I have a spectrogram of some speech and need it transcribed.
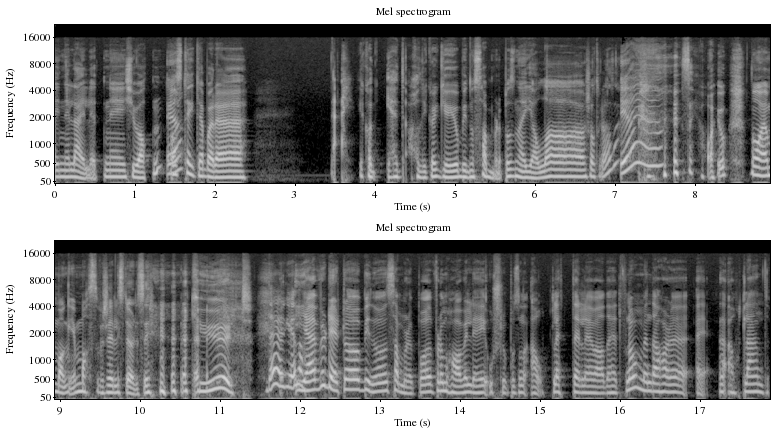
inn i leiligheten i 2018. Ja. Og så tenkte jeg bare jeg, kan, jeg hadde ikke vært gøy å begynne å samle på sånne jalla shotteglass. Ja, ja, så jeg har jo, nå har jeg mange masse forskjellige størrelser. Kult. det er jo gøy, da. Jeg vurderte å begynne å samle på, for de har vel det i Oslo på sånn Outlet, eller hva det heter for noe, men da har det eh, Outland,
